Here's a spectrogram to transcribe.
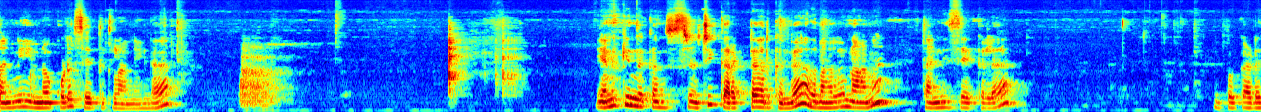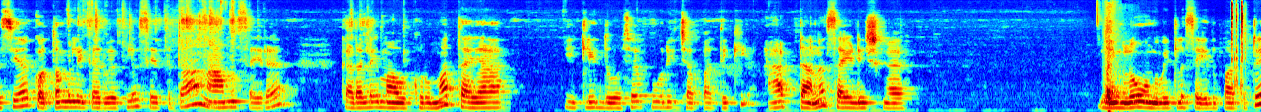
தண்ணி இன்னும் கூட சேர்த்துக்கலாம் நீங்கள் எனக்கு இந்த கன்சிஸ்டன்சி கரெக்டாக இருக்குங்க. அதனால் நான் தண்ணி சேர்க்கலை. இப்போ கடைசியாக கொத்தமல்லி கருவேப்பிலை சேர்த்துட்டா நாம் செய்கிற கடலை மாவு குருமா தயார். இட்லி தோசை பூரி சப்பாத்திக்கு ஆப்டான சைடிஷ்ங்க நீங்களும் உங்கள் வீட்டில் செய்து பார்த்துட்டு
